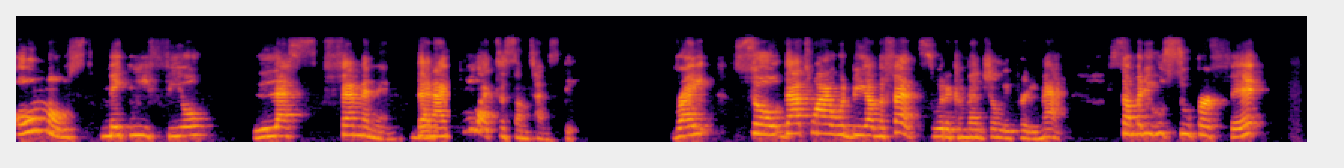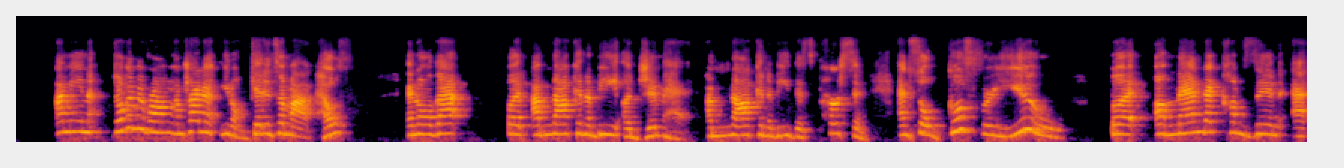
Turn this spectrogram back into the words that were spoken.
almost make me feel less feminine than I feel like to sometimes be. Right? So that's why I would be on the fence with a conventionally pretty man. Somebody who's super fit. I mean, don't get me wrong, I'm trying to, you know, get into my health and all that, but I'm not going to be a gym head. I'm not going to be this person. And so good for you but a man that comes in at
